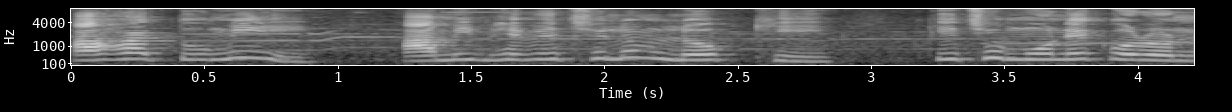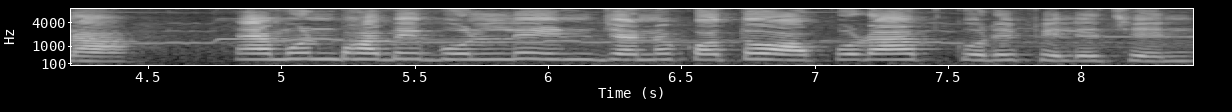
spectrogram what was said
আহা, তুমি? আমি ভেবেছিলুম লক্ষ্মী। কিছু মনে করো না। এমনভাবে বললেন যেন কত অপরাধ করে ফেলেছেন।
